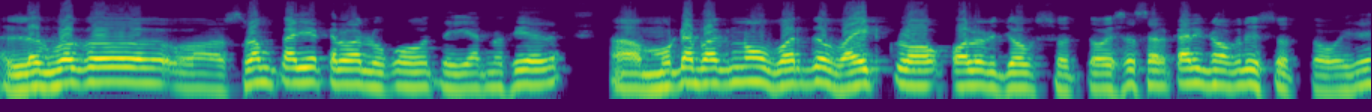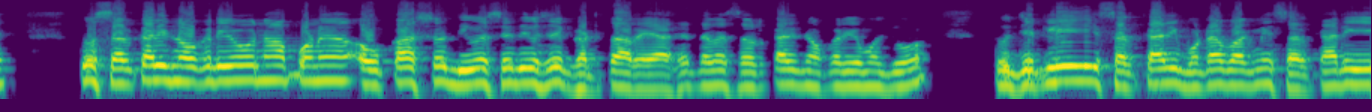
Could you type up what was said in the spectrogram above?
લગભગ શ્રમ કાર્ય કરવા લોકો તૈયાર નથી મોટાભાગનો વર્ગ વ્હાઇટ કોલર જોબ શોધતો હોય છે, સરકારી નોકરી શોધતો હોય છે. તો સરકારી નોકરીઓના પણ અવકાશ દિવસે દિવસે ઘટતા રહ્યા છે. તમે સરકારી નોકરીઓમાં જુઓ તો જેટલી સરકારી, મોટાભાગની સરકારી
